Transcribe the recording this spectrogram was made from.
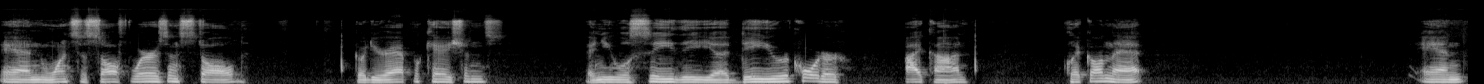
And once the software is installed, go to your applications and you will see the uh, DU recorder icon. Click on that. And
